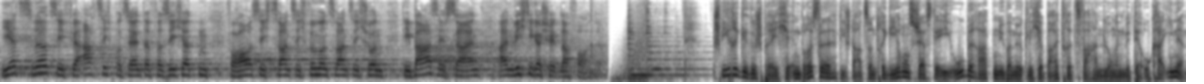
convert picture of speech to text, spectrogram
Jetzt wird sie für 80 Prozent der Versicherten voraussichtlich 2025 schon die Basis sein. Ein wichtiger Schritt nach vorne. Schwierige Gespräche in Brüssel. Die Staats- und Regierungschefs der EU beraten über mögliche Beitrittsverhandlungen mit der Ukraine.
